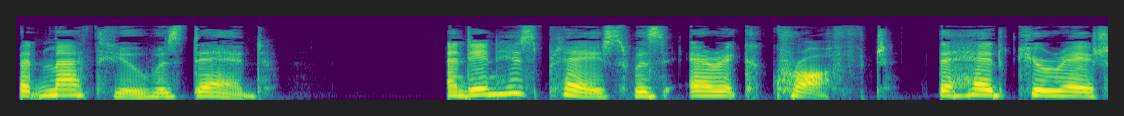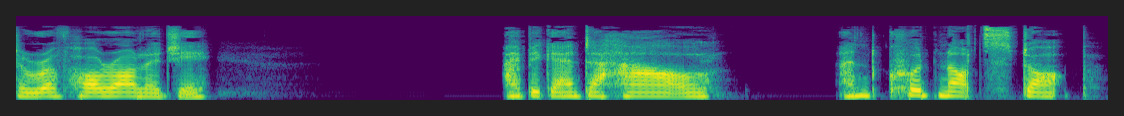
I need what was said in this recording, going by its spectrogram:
But Matthew was dead. And in his place was Eric Croft, the head curator of horology. I began to howl and could not stop.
